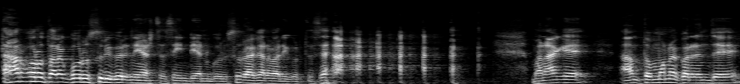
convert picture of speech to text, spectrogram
তারপরও তারা গরু চুরি করে নিয়ে আসতেছে ইন্ডিয়ান গরু চুরাকার বাড়ি করতেছে। মানে আগে আন্ত মনে করেন যে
